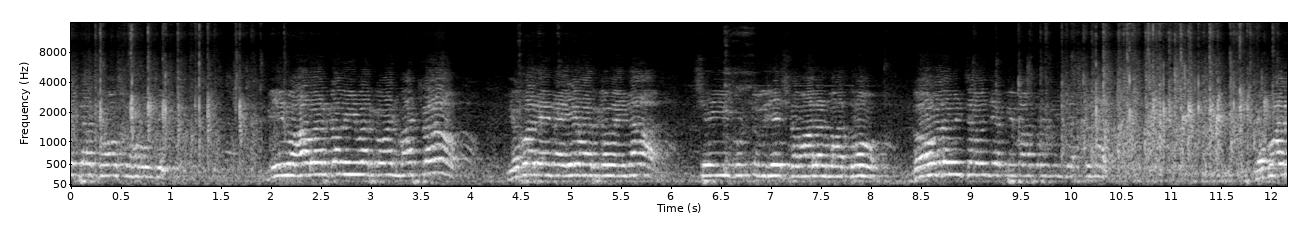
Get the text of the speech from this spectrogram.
పెట్టాల్సిన అవసరం ఉంది. మేము ఆ వర్గం ఈ వర్గం అని మాట్లాడం ఎవరైనా ఏ వర్గమైనా చెయ్యి గుర్తుకు చేసిన వాళ్ళని మాత్రం గౌరవించమని చెప్పి మాత్రం నేను చెప్తున్నాను ఎవరు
